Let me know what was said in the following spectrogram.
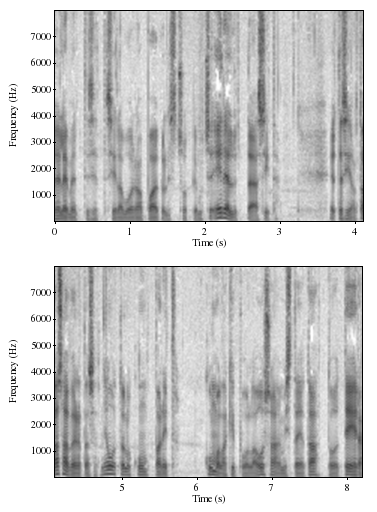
elementti, että siellä voidaan paikallisesti sopia, mutta se edellyttää sitä, että siellä on tasavertaiset neuvottelukumppanit, kummallakin puolella osaamista ja tahtoa tehdä,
